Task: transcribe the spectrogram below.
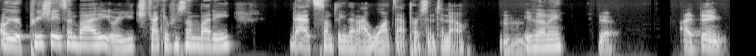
or you appreciate somebody, or you checking for somebody, that's something that I want that person to know. Mhm. You feel me? Yeah. I think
